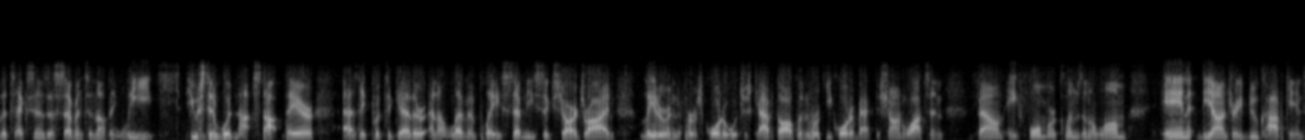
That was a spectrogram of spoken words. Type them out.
the Texans a seven to nothing lead. Houston would not stop there as they put together an 11 play, 76 yard drive later in the first quarter, which was capped off when rookie quarterback Deshaun Watson found a former Clemson alum in DeAndre Duke Hopkins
